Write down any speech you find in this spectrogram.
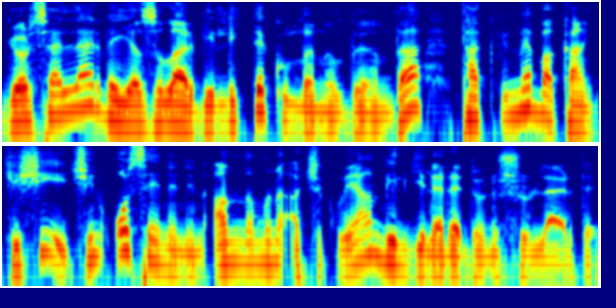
Görseller ve yazılar birlikte kullanıldığında takvime bakan kişi için o senenin anlamını açıklayan bilgilere dönüşürlerdi.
